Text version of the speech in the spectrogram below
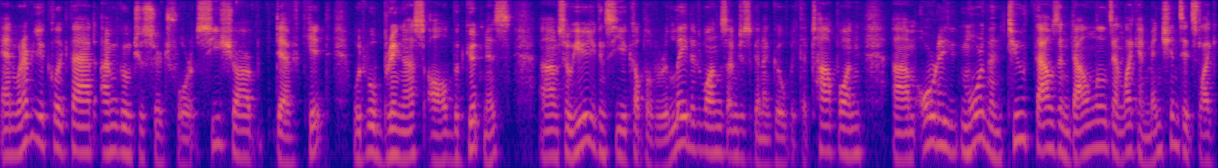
And whenever you click that, I'm going to search for C Sharp Dev Kit, which will bring us all the goodness. Um, so here you can see a couple of related ones. I'm just going to go with the top one. Um, already more than 2,000 downloads. And like I mentioned, it's like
